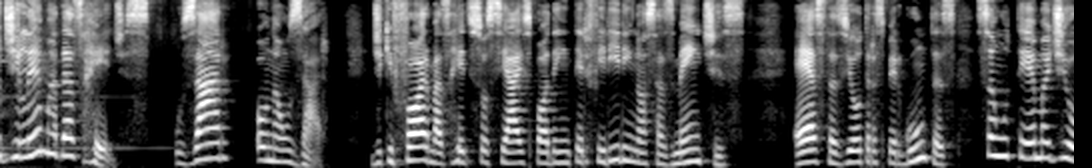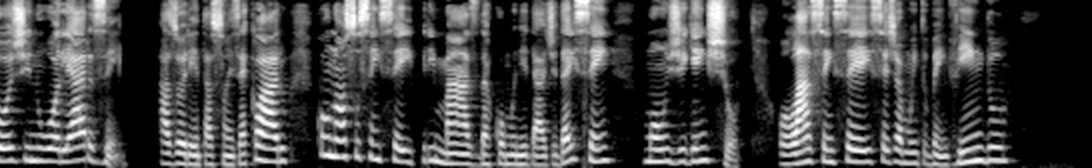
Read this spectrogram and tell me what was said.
O dilema das redes: usar ou não usar? De que forma as redes sociais podem interferir em nossas mentes? Estas e outras perguntas são o tema de hoje no Olhar Zen. As orientações, é claro, com nosso sensei primaz da comunidade das 100, Monge Gensho. Olá, sensei, seja muito bem-vindo.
